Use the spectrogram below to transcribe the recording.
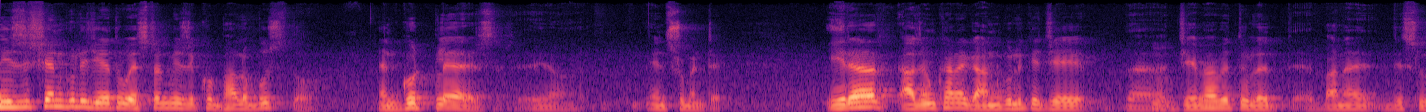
মিউজিশিয়ানগুলি যেহেতু ওয়েস্টার্ন মিউজিক খুব ভালো বুঝতো অ্যান্ড গুড প্লেয়ার্স ইনস্ট্রুমেন্টে এরা আজম খানের গানগুলিকে যে যেভাবে তুলে বানায় দিছিল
